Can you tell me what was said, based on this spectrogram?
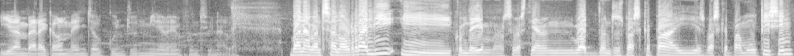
i vam veure que almenys el conjunt mínimament funcionava. Van avançant al ratll i, com dèiem, el Sebastián Loeb doncs, es va escapar i es va escapar moltíssim,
